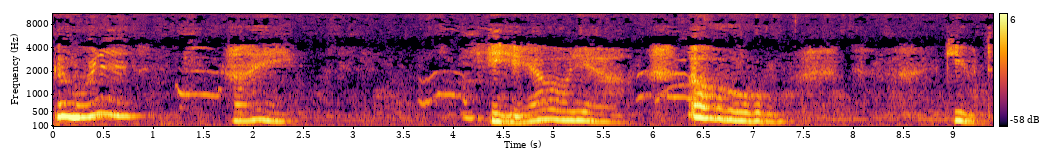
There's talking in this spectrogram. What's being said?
Good morning. Hi. Yeah, oh yeah. Oh, cute.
